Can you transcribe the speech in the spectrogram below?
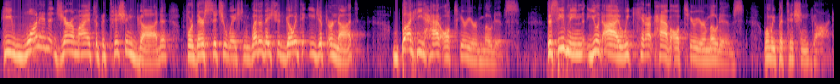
he wanted Jeremiah to petition God for their situation, whether they should go into Egypt or not, but he had ulterior motives. This evening, you and I, we cannot have ulterior motives when we petition God.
